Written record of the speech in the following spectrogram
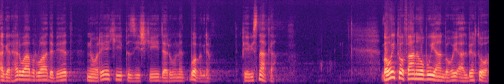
ئەگەر هەر وا بڕوا دەبێت نۆرەیەکی پزیشکی دەروونت بۆ بگرم. پێویست ناکا. بەهۆی تۆفانەوە بوو یان بەهۆی ئالبێرتۆوە؟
